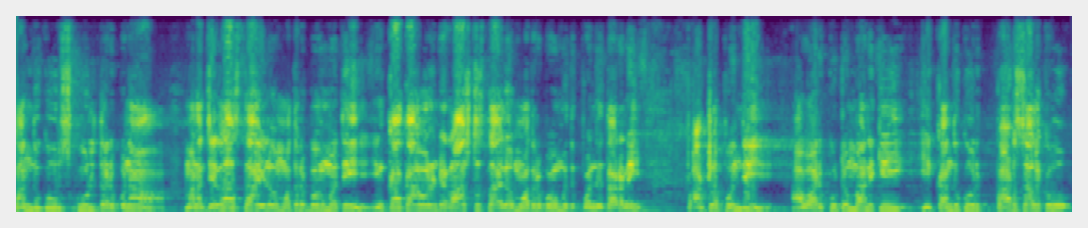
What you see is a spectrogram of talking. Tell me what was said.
కందుకూరు స్కూల్ తరపున మన జిల్లా స్థాయిలో మొదటి బహుమతి ఇంకా కావాలంటే రాష్ట్ర స్థాయిలో మొదటి బహుమతి పొందుతారని అట్లా పొంది ఆ వారి కుటుంబానికి ఈ కందుకూరు పాఠశాలకు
